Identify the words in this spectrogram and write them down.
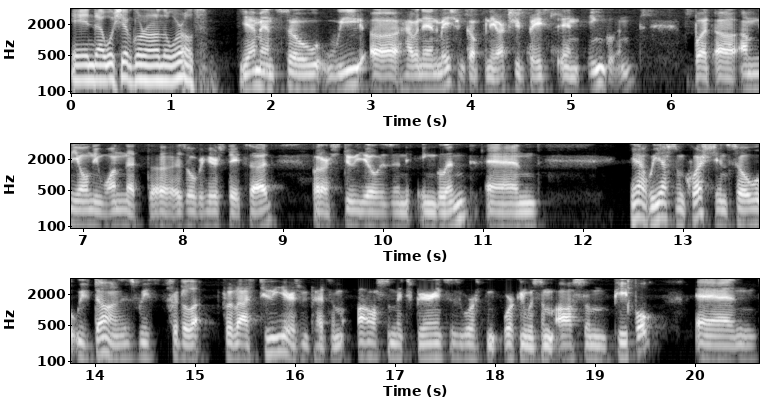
and uh, what you have going on in the world. Yeah, man. So we uh, have an animation company actually based in England, but uh, I'm the only one that uh, is over here stateside. But our studio is in England, and yeah, we have some questions. So what we've done is we've for the for the last two years we've had some awesome experiences working working with some awesome people, and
